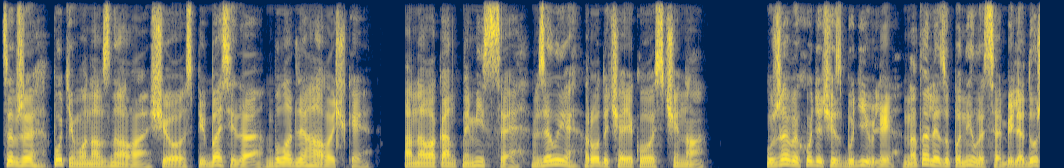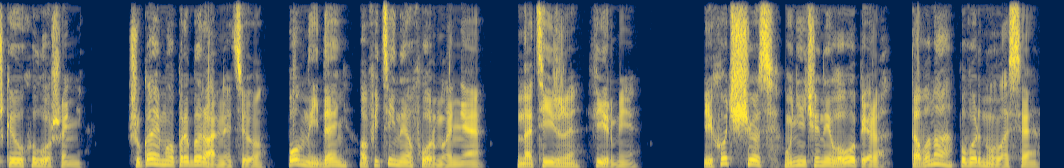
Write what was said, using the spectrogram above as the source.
Це вже потім вона взнала, що співбесіда була для галочки, а на вакантне місце взяли родича якогось чина. Уже виходячи з будівлі, Наталя зупинилася біля дошки оголошень. Шукаємо прибиральницю, повний день, офіційне оформлення на цій же фірмі. І хоч щось у ній чинило опір, та вона повернулася.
